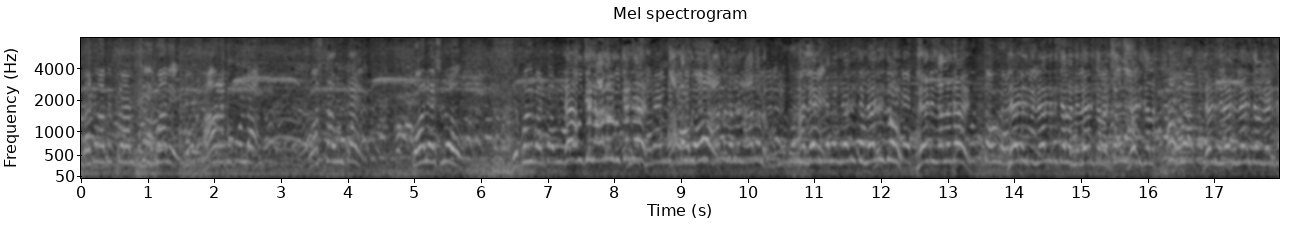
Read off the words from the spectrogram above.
ప్రజల అభిప్రాయాలు ఇవ్వాలి. ఆరకుండా వస్తా ఉంటే పోలీసులు ఇబ్బంది పెడతా ఉన్నారు. లేడీస్ లేడీస్, లేడీస్, వెళ్ళండి. లేడీస్, లేడీస్ వెళ్ళండి, లేడీస్ వెళ్ళండి, ladies. Ladies, ladies, ladies ladies.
